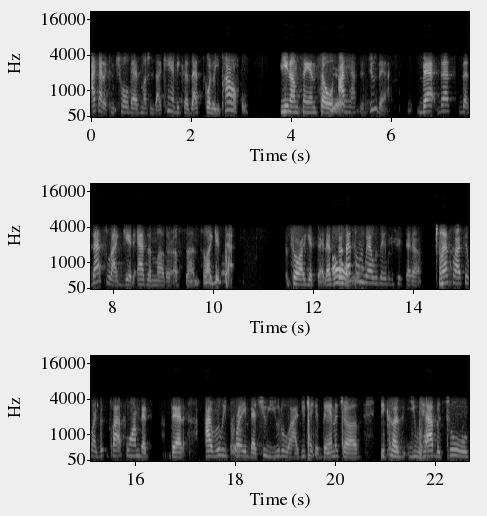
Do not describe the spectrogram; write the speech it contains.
i got to control that as much as i can because that's going to be powerful you know what i'm saying so Yeah. i have to do that that that's that that's what i get as a mother of sons. So i get that. So i get that. That's Oh, that's the only way i was able to pick that up. And that's why i feel like this platform that that I really pray that you utilize, you take advantage of, because you have the tools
